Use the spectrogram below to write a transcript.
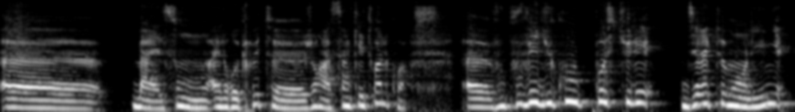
bah elles sont, elles recrutent genre à 5 étoiles quoi. vous pouvez du coup postuler directement en ligne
